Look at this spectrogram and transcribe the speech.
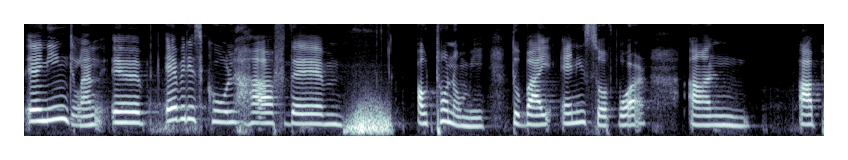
In England, uh, every school have the um, autonomy to buy any software and app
